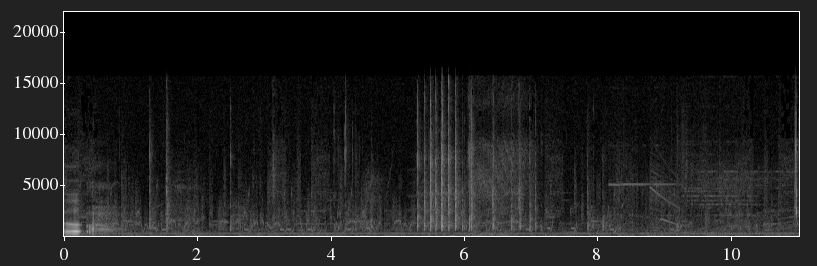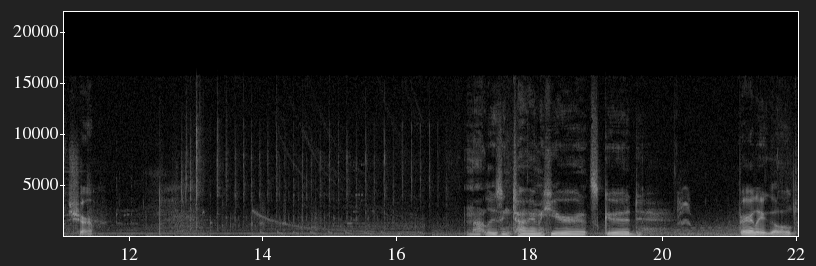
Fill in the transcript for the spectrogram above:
Oh. Losing time here, it's good. Barely a gold.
